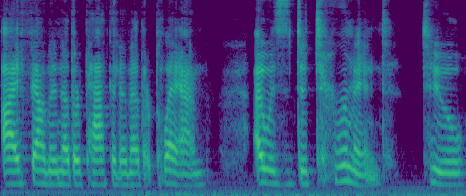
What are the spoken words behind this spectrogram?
I found another path and another plan. I was determined to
